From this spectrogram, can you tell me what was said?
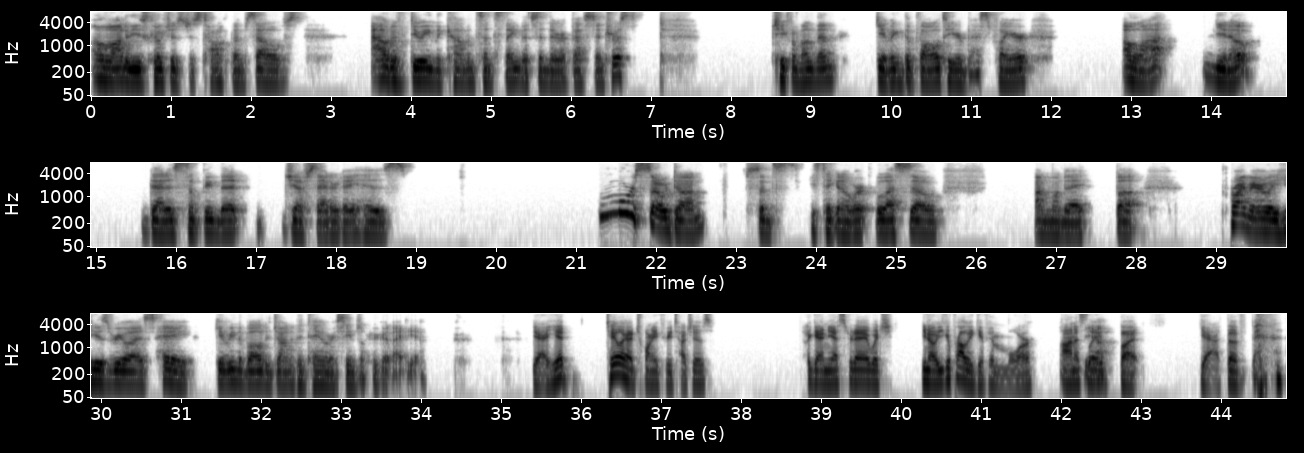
A lot of these coaches just talk themselves out of doing the common sense thing that's in their best interest. Chief among them, giving the ball to your best player a lot, you know, that is something that Jeff Saturday has more so done since he's taken over, less so on Monday, but primarily he has realized, hey, giving the ball to Jonathan Taylor seems like a good idea. Yeah, he had Taylor had 23 touches again yesterday, which you know you could probably give him more, honestly. Yeah. But yeah, the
